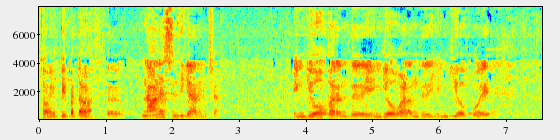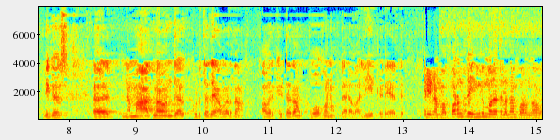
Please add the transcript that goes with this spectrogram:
ஸோ அவன் எப்படிப்பட்டவன்? நானே சிந்திக்க ஆரம்பிச்சேன். எங்கேயோ பிறந்து எங்கேயோ வளர்ந்து எங்கேயோ போய் பிகாஸ் நம்ம ஆத்மா வந்து கொடுத்ததே அவர்தான். அவர்கிட்ட தான் போகணும். வேற வழியே கிடையாது. சரி நம்ம பிறந்தது இந்து மதத்துல தான் பிறந்தோம்.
